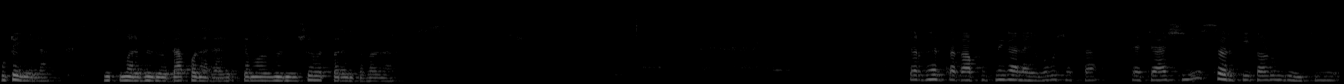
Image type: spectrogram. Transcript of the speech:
कुठे गेला? हे तुम्हाला व्हिडिओ दाखवणार आहे. त्यामुळे व्हिडिओ शेवटपर्यंत बघा. तर घरचा कापूस निघाला आहे बघू शकता. त्याच्या अशी सरकी काढून घ्यायची आहे.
